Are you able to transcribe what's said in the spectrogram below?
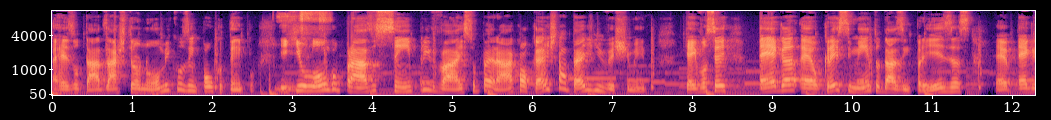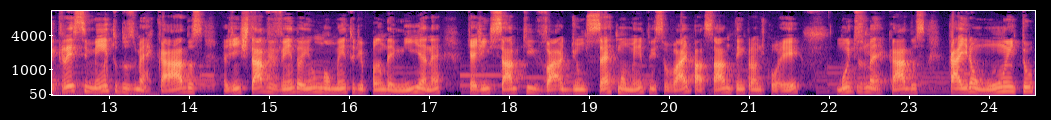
resultados astronômicos em pouco tempo Isso. e que o longo prazo sempre vai superar qualquer estratégia de investimento. Que aí você pega é, o crescimento das empresas, é, pega crescimento dos mercados. A gente está vivendo aí um momento de pandemia, né? Que a gente sabe que vai, de um certo momento isso vai passar, não tem para onde correr. Muitos mercados caíram muito,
